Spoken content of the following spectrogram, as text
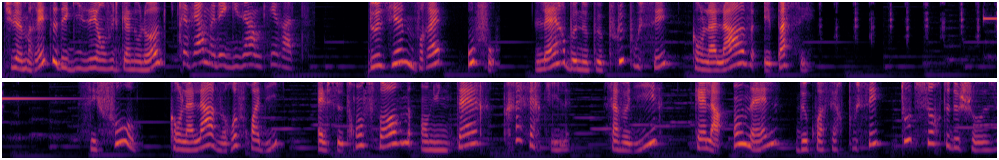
Tu aimerais te déguiser en vulcanologue? Je préfère me déguiser en pirate. Deuxième vrai ou faux? L'herbe ne peut plus pousser quand la lave est passée. C'est faux. Quand la lave refroidit, elle se transforme en une terre très fertile. Ça veut dire qu'elle a en elle de quoi faire pousser toutes sortes de choses.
